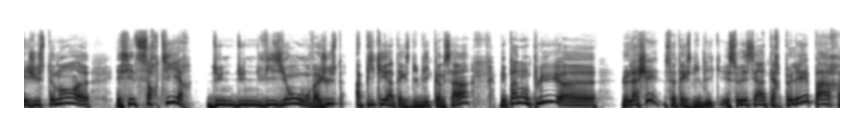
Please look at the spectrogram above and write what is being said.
et justement essayer de sortir d'une vision où on va juste appliquer un texte biblique comme ça mais pas non plus le lâcher, ce texte biblique, et se laisser interpeller par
